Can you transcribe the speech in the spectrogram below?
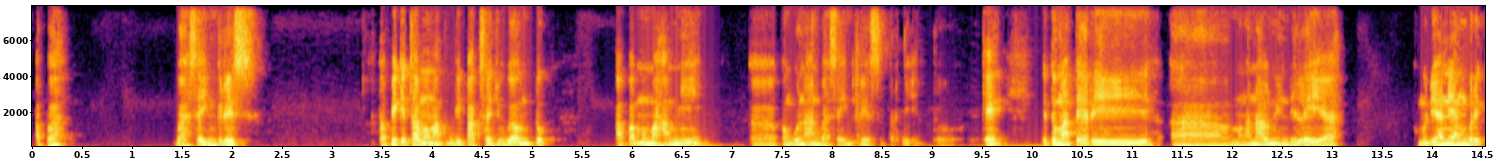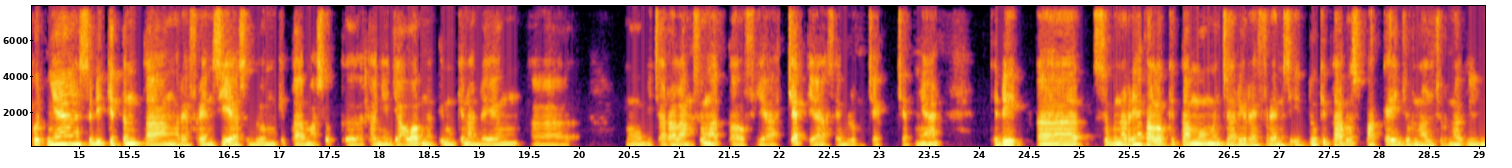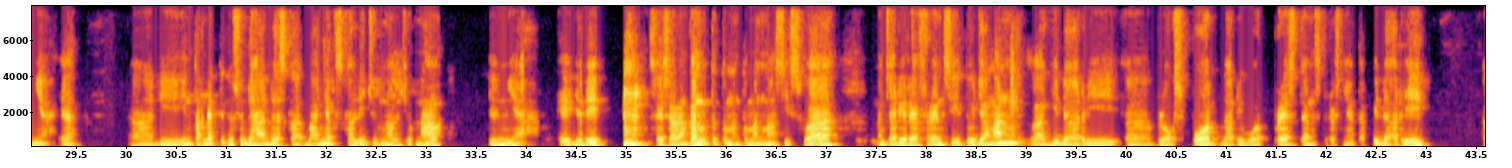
apa bahasa Inggris tapi kita dipaksa juga untuk apa memahami uh, penggunaan bahasa Inggris seperti itu oke itu materi uh, mengenal Mendeley ya Kemudian yang berikutnya sedikit tentang referensi ya sebelum kita masuk ke tanya jawab nanti mungkin ada yang uh, mau bicara langsung atau via chat ya saya belum cek chatnya. Jadi uh, sebenarnya kalau kita mau mencari referensi itu kita harus pakai jurnal-jurnal ilmiah ya. Uh, di internet itu sudah ada banyak sekali jurnal-jurnal ilmiah. Oke, jadi saya sarankan untuk teman-teman mahasiswa mencari referensi itu jangan lagi dari uh, blogspot, dari WordPress dan seterusnya, tapi dari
